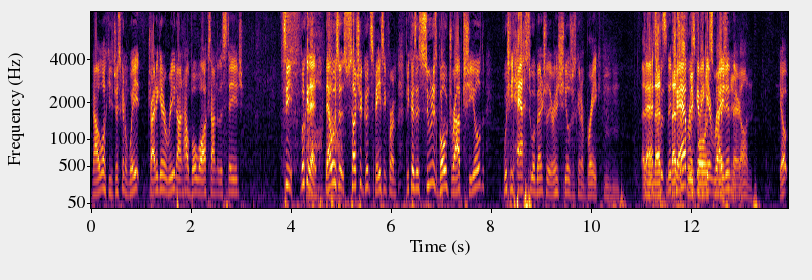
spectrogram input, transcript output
Now look, he's just gonna wait, try to get a read on how Bo walks onto the stage. See, look at that. Oh, that was a, such a good spacing for him because as soon as Bo dropped shield, which he has to eventually, or his shield's just gonna break. Mm-hmm. And That's then that's, the that's jab was gonna get right in there. done. Yep.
